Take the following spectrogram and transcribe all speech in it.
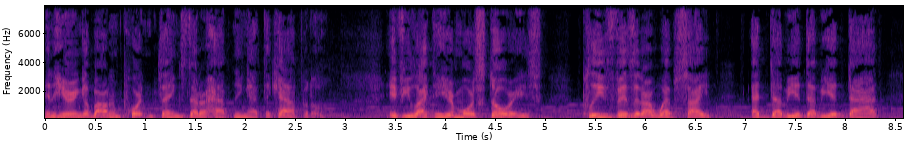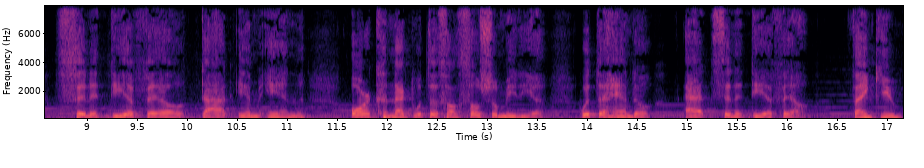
and hearing about important things that are happening at the Capitol. If you'd like to hear more stories, please visit our website at www.senatedfl.mn or connect with us on social media with the handle at SenateDFL. Thank you.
